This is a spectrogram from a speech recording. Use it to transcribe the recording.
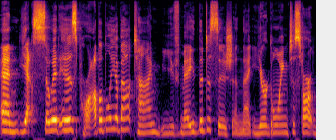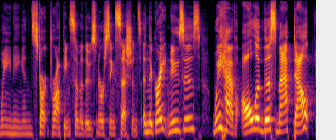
And yes, so it is probably about time you've made the decision that you're going to start weaning and start dropping some of those nursing sessions. And the great news is we have all of this mapped out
